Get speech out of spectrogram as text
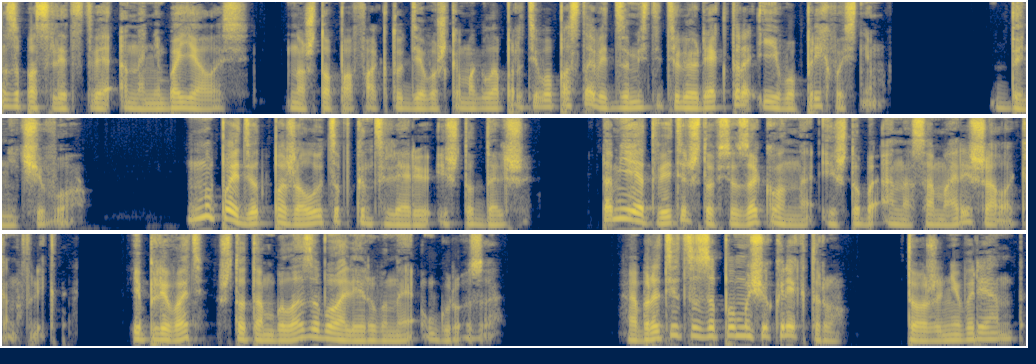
За последствия она не боялась. Но что по факту девушка могла противопоставить заместителю ректора и его прихвостням? Да ничего. Ну, пойдет, пожалуется в канцелярию, и что дальше? Там ей ответят, что все законно, и чтобы она сама решала конфликт. И плевать, что там была завуалированная угроза. Обратиться за помощью к ректору? Тоже не вариант.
